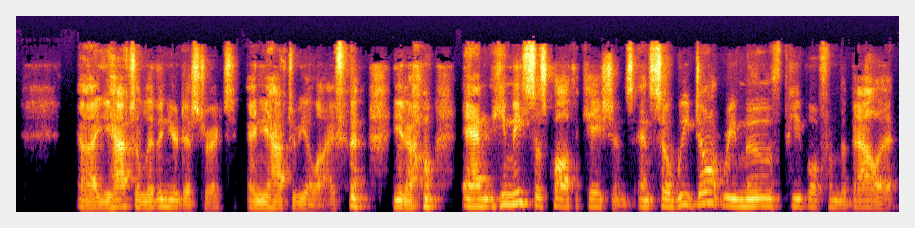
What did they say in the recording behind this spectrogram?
uh, you have to live in your district and you have to be alive you know and he meets those qualifications and so we don't remove people from the ballot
